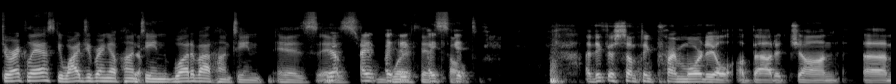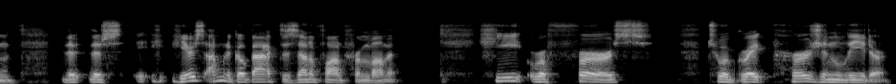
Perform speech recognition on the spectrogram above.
directly ask you, why'd you bring up hunting? Yep. What about hunting is is yep. I, I worth think, its salt? It, I think there's something primordial about it, John. Um, there's here's i'm going to go back to xenophon for a moment he refers to a great Persian leader.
